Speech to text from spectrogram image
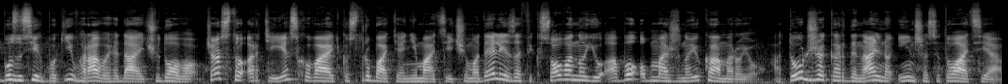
бо з усіх боків гра виглядає чудово. Часто RTS ховають кострубаті анімації чи моделі зафіксованою або обмеженою камерою. А тут же кардинально інша ситуація.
